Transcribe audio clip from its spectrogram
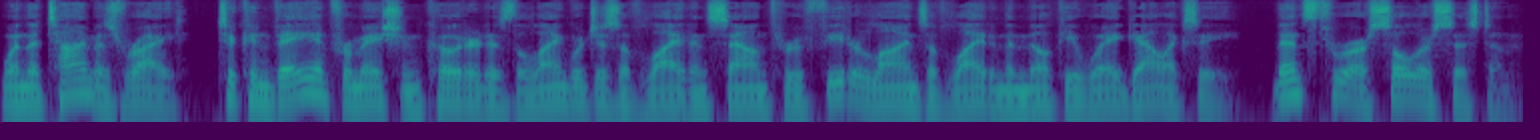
when the time is right, to convey information coded as the languages of light and sound through feeder lines of light in the Milky Way galaxy, thence through our solar system,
